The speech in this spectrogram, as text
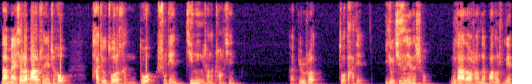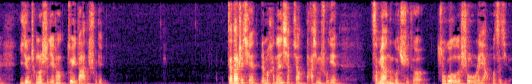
那买下了巴诺书店之后，他就做了很多书店经营上的创新，呃，比如说做大店。一九七四年的时候，五大道上的巴诺书店已经成了世界上最大的书店。在他之前，人们很难想象大型书店怎么样能够取得足够多的收入来养活自己的。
